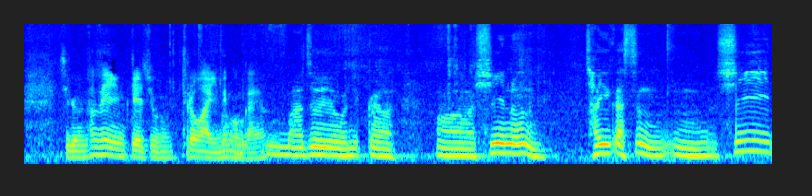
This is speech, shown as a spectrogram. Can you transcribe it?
지금 선생님께 좀 들어와 있는 건가요? 음, 맞아요. 그러니까 어, 시인은 자기가 쓴 음, 시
